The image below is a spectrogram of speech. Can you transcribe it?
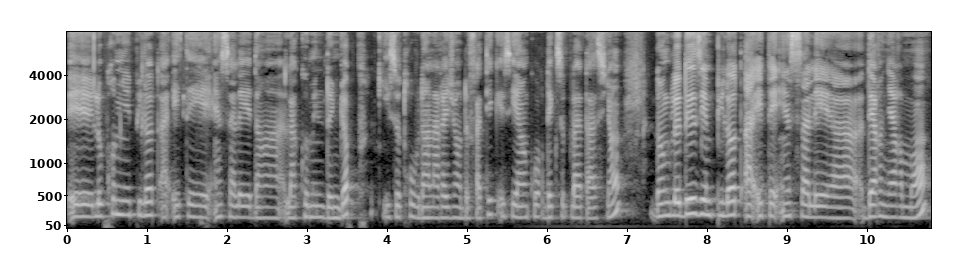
Et le premier pilote a été installé dans la commune de Ndiop, qui se trouve dans la région de Fatik, et c'est en cours d'exploitation. Donc le deuxième pilote a été installé euh, dernièrement,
